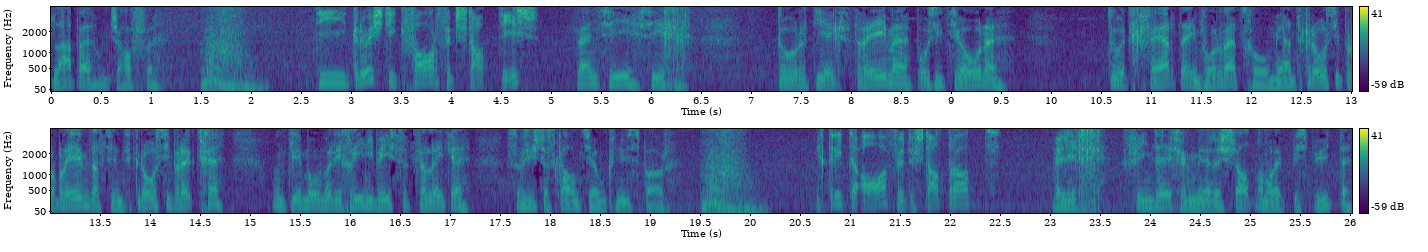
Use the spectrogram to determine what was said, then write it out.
leben und arbeiten. Die grösste Gefahr für die Stadt ist, wenn sie sich durch die extremen Positionen gefährden, im Vorwärtskommen. Wir haben grosse Probleme, das sind grosse Brücken und die muss man in kleine Bisse zerlegen, sonst ist das Ganze ungenießbar. Ich trete an für den Stadtrat. Weil ich finde, ich kann meiner Stadt noch mal etwas bieten.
